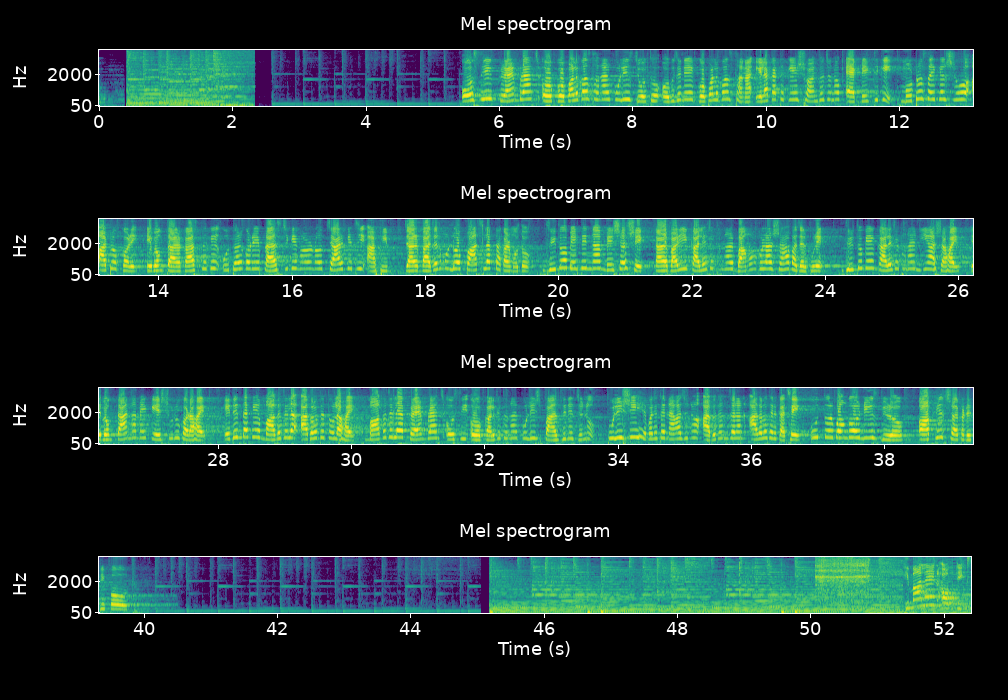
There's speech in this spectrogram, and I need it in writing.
ওসি ক্রাইম ব্রাঞ্চ ও গোপালগঞ্জ থানার পুলিশ যৌথ অভিযানে গোপালগঞ্জ থানা এলাকা থেকে সন্দেহজনক এক ব্যক্তিকে মোটরসাইকেল সহ আটক করে এবং তার কাছ থেকে উদ্ধার করে প্লাস্টিকে মোড়ানো চার কেজি আফিম, যার বাজার মূল্য পাঁচ লাখ টাকার মতো। ধৃত ব্যক্তির নাম মেশার শেখ। তার বাড়ি কালিয়াচা থানার বামনগোলা শাহবাজারপুরে। ধৃতকে কালেজা থানায় নিয়ে আসা হয় এবং তার নামে কেস শুরু করা হয়। এদিন তাকে মালদা জেলা আদালতে তোলা হয়। মালদা জেলা ক্রাইম ব্রাঞ্চ ওসি ও কালেজা থানার পুলিশ পাঁচ দিনের জন্য পুলিশি হেফাজতে নেওয়ার জন্য আবেদন জানান আদালতের কাছে। উত্তরবঙ্গ নিউজ ব্যুরো, অখিল সরকারের report. Himalayan optics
